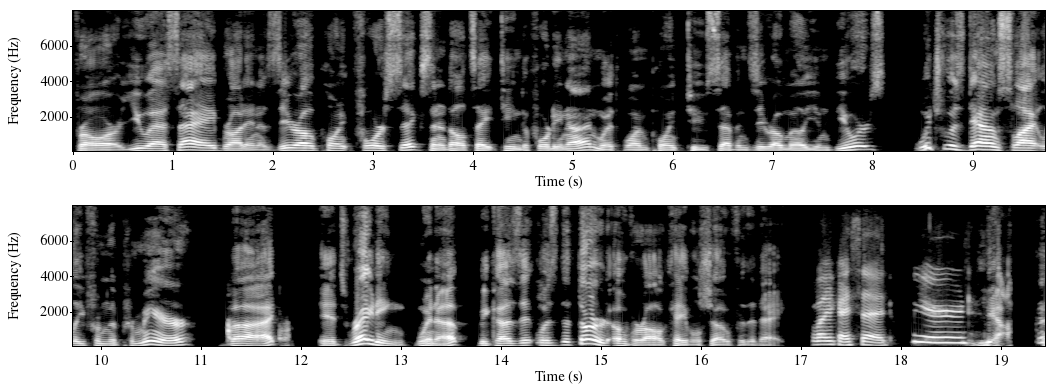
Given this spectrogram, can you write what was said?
for USA brought in a 0.46 in adults 18 to 49 with 1.270 million viewers, which was down slightly from the premiere, but its rating went up because it was the third overall cable show for the day. Like I said, weird. Yeah.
